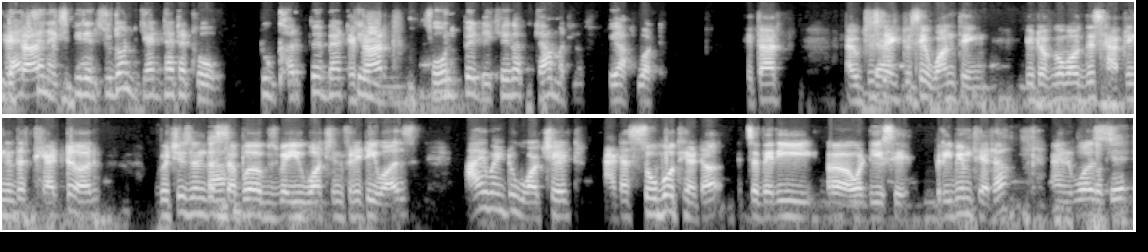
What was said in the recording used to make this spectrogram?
That's an Hitar- experience. You don't get that at home. तू घर पे बैठ के Hitar- फोन पे देखेगा क्या मतलब या व्हाट Hitar, I would just Yeah. like to say one thing. You talk about this happening in the theater, which is in the Yeah. suburbs where you watch Infinity Wars. I went to watch it at a Sobo theater. It's a very uh, what do you say premium theater, and it was Okay.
